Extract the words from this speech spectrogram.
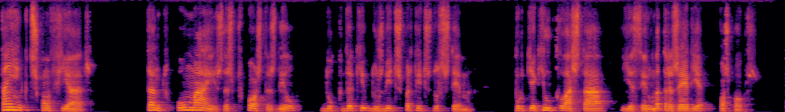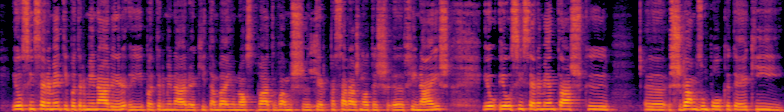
têm que desconfiar tanto ou mais das propostas dele do que daqui, dos ditos partidos do sistema, porque aquilo que lá está ia ser uma tragédia para os pobres. Eu, sinceramente, e para terminar, e para terminar aqui também o nosso debate, vamos ter que passar às notas uh, finais. Eu, eu, sinceramente, acho que uh, chegámos um pouco até aqui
